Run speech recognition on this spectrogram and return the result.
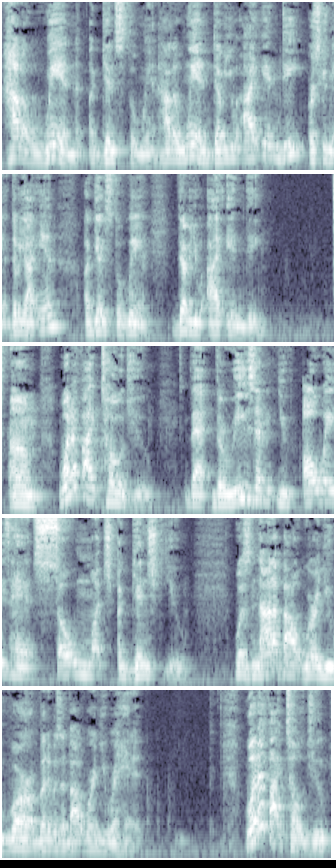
How to win against the wind. How to win, W I N D, or excuse me, W I N against the wind. W I N D. Um, what if I told you that the reason you've always had so much against you was not about where you were, but it was about where you were headed. What if I told you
